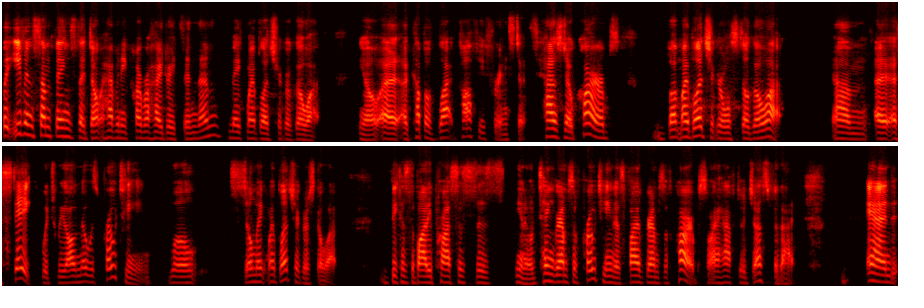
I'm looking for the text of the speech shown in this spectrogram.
but even some things that don't have any carbohydrates in them make my blood sugar go up. You know, a, a cup of black coffee, for instance, has no carbs, but my blood sugar will still go up. Um, a, a steak, which we all know is protein, will still make my blood sugars go up because the body processes, you know, 10 grams of protein as five grams of carbs. So I have to adjust for that. And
